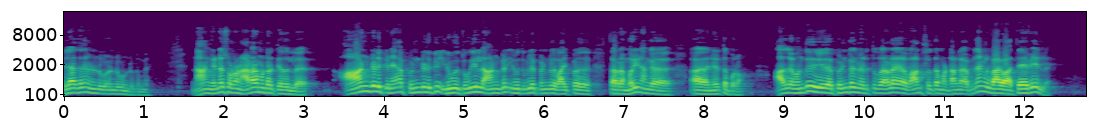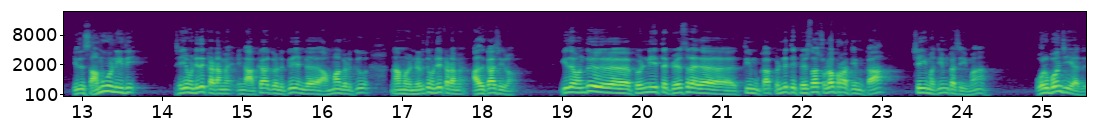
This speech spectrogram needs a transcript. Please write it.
எல்லா தேர்தலும் நின்று கொண்டு கொண்டிருக்குமே. நாங்கள் என்ன சொல்கிறோம் நாடாளுமன்ற தேர்தலில் ஆண்களுக்கு இணையாக பெண்களுக்கு இருபது தொகுதியில் ஆண்கள் இருபது தொகுதியில் பெண்கள் வாய்ப்பு தர்ற மாதிரி நாங்கள் நிறுத்த போகிறோம் அதில் வந்து பெண்கள் நிறுத்துவதால் வாக்கு செலுத்த மாட்டாங்க அப்படின்னா எங்களுக்கு தேவையே இல்லை இது சமூக நீதி. செய்ய வேண்டியது கடமை. எங்கள் அக்காக்களுக்கு எங்கள் அம்மாக்களுக்கு நாம் நிறுத்த வேண்டியது கடமை. அதுக்காக செய்கிறோம் இதை வந்து பெண்ணியத்தை பேசுகிற திமுக பெண்ணியத்தை பேசுகிறா சொல்லப்படுற திமுக செய்யுமா? திமுக செய்யுமா? ஒருபோதும் செய்யாது.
